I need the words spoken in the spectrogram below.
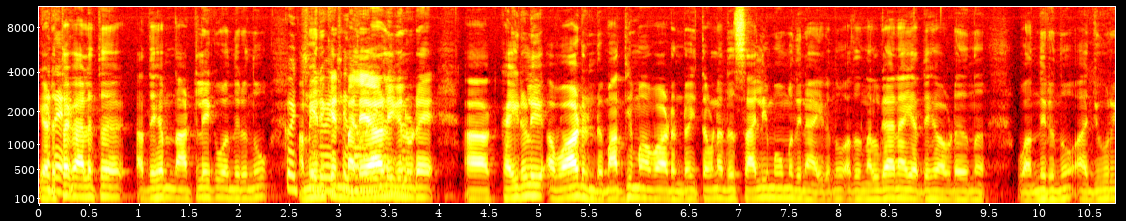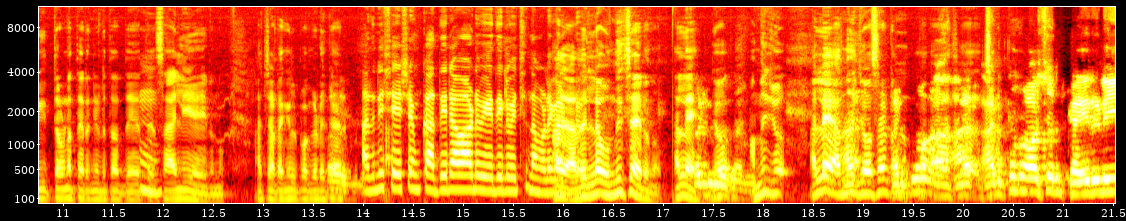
ഈ അടുത്ത കാലത്ത് അദ്ദേഹം നാട്ടിലേക്ക് വന്നിരുന്നു. അമേരിക്കൻ മലയാളികളുടെ കൈരളി അവാർഡുണ്ട് മാധ്യമ അവാർഡുണ്ട്. ഇത്തവണ അത് സാലി മുഹമ്മദിനായിരുന്നു. അത് നൽകാനായി അദ്ദേഹം അവിടെ നിന്ന് വന്നിരുന്നു. ആ ജൂറി ഇത്തവണ തെരഞ്ഞെടുത്ത അദ്ദേഹത്തെ സാലിയായിരുന്നു. ആ ചടങ്ങിൽ പങ്കെടുക്കാൻ അതിനുശേഷം കതിർ അവാർഡ് വേദിയിൽ വെച്ച് നമ്മൾ അതെല്ലാം ഒന്നിച്ചായിരുന്നു. അല്ലേ? അന്ന് അല്ലേ? അന്ന് ജോസേട്ടൻ അടുത്ത പ്രാവശ്യം കൈരളി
